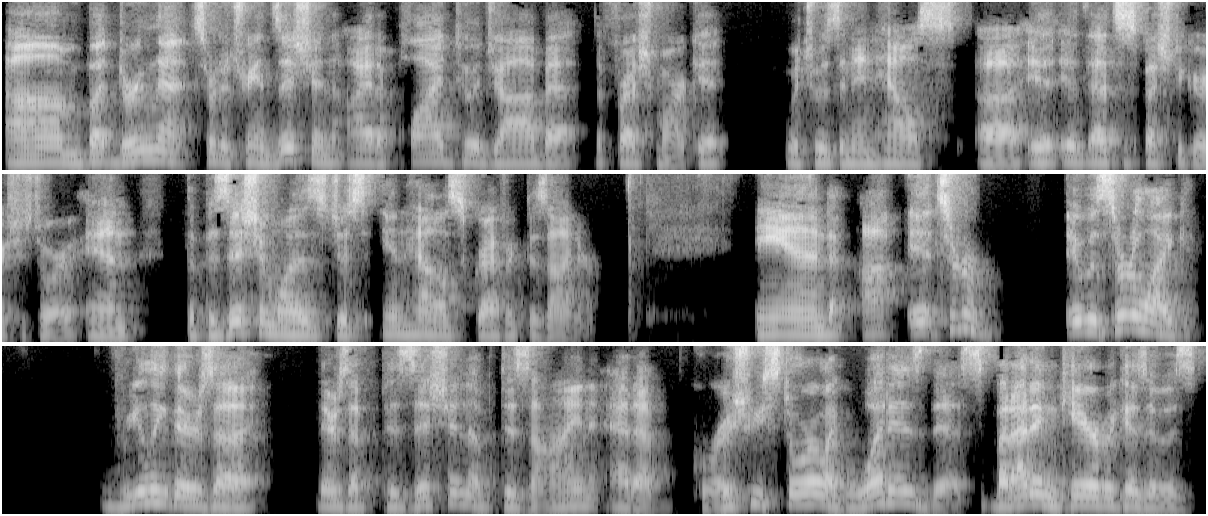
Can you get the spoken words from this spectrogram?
Um, but during that sort of transition, I had applied to a job at the Fresh Market, which was an in-house. Uh, it, it, that's a specialty grocery store, and the position was just in-house graphic designer. And I, it sort of, it was sort of like, really, there's a there's a position of design at a grocery store. Like, what is this? But I didn't care because it was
